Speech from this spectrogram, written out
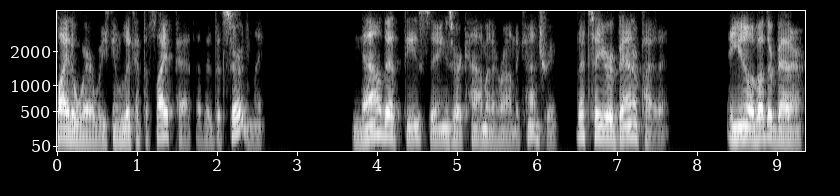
FlightAware where you can look at the flight path of it. But certainly, now that these things are common around the country, let's say you're a banner pilot and you know of other banner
